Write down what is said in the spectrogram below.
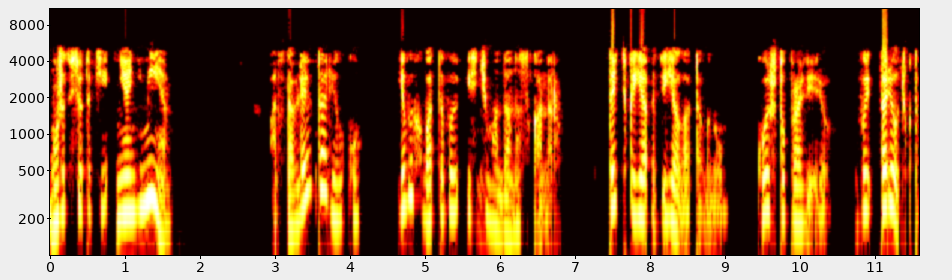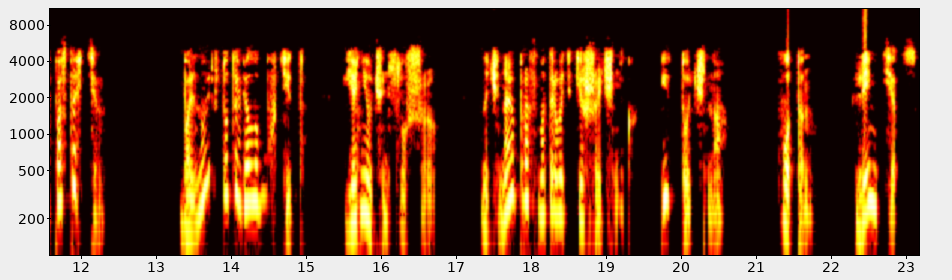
Может, все-таки не анемия? Отставляю тарелку и выхватываю из чемодана сканер. Дайте-ка я одеяло отогну. Кое-что проверю. Вы тарелочку-то поставьте. Больной что-то вяло бухтит. Я не очень слушаю. Начинаю просматривать кишечник. И точно. Вот он. Лентец.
